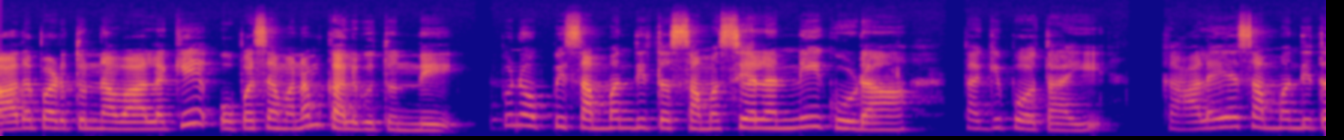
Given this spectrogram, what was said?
బాధపడుతున్న వాళ్ళకి ఉపశమనం కలుగుతుంది. కడుపు నొప్పి సంబంధిత సమస్యలన్నీ కూడా తగ్గిపోతాయి. కాలేయ సంబంధిత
